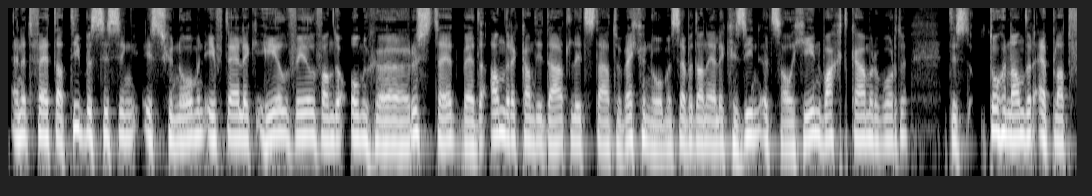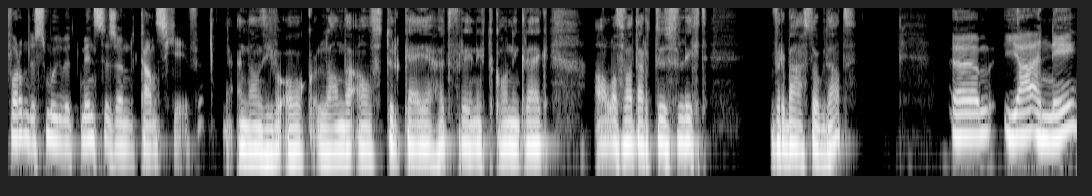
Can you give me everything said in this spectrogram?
En het feit dat die beslissing is genomen, heeft eigenlijk heel veel van de ongerustheid bij de andere kandidaat-lidstaten weggenomen. Ze hebben dan eigenlijk gezien, het zal geen wachtkamer worden. Het is toch een ander platform, dus moeten we het minstens een kans geven. Ja, en dan zien we ook landen als Turkije, het Verenigd Koninkrijk, alles wat daartussen ligt. Verbaast ook dat? Um, ja en nee.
